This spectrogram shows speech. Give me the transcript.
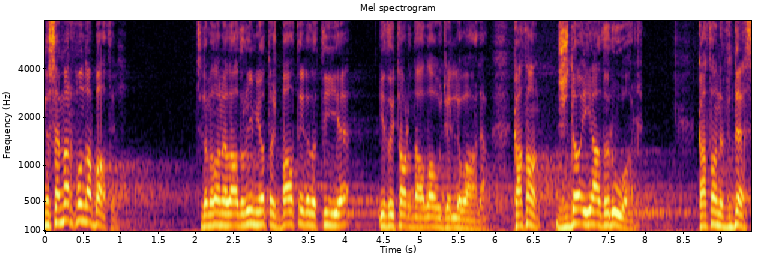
Nëse merr fund a batil. Që do me thonë edhe adhurimi jot është batil edhe ti je idhujtar ndaj Allahu xhelle ue ala. Ka thon çdo i adhuruar Ka thonë vdes,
